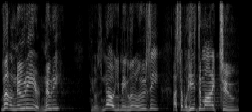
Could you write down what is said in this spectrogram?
Little Nudie or Nudie? He goes, No, you mean Little Uzi? I said, Well, he's demonic too.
